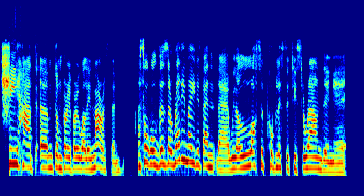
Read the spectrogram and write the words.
She had um, done very, very well in marathon. I thought, well, there's a ready made event there with a lot of publicity surrounding it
